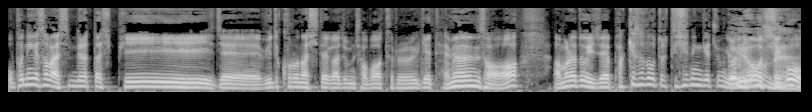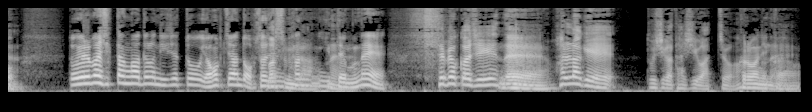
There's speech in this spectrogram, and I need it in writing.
오프닝에서 말씀드렸다시피 이제 위드 코로나 시대가 좀 접어들게 되면서 아무래도 이제 밖에서도 좀 드시는 게 좀. 여유로워지고 네. 또 일반 식당가들은 이제 또 영업 제한도 없어진 맞습니다. 판이기 네. 때문에 새벽까지 네, 네. 환락의 도시가 다시 왔죠. 그러니까요.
